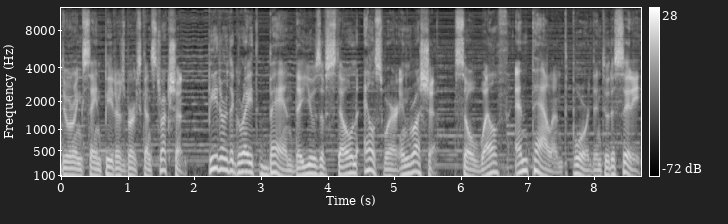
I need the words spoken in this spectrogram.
During St. Petersburg's construction, Peter the Great banned the use of stone elsewhere in Russia, so wealth and talent poured into the city.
